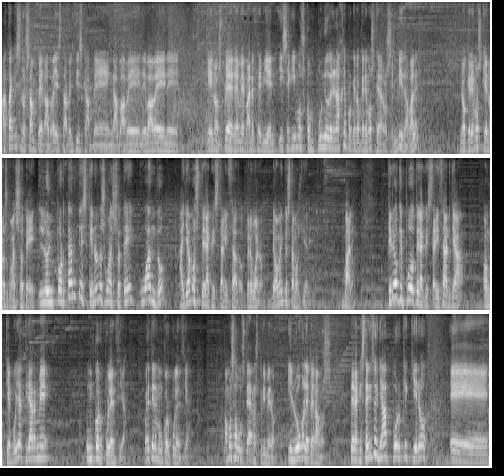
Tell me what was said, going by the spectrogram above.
ataques nos han pegado. Ahí está, ventisca. Venga, va bene, va bene. Que nos pegue, me parece bien. Y seguimos con puño drenaje porque no queremos quedarnos sin vida, ¿vale? No queremos que nos one-shotee. Lo importante es que no nos one-shotee cuando hayamos teracristalizado. Pero bueno, de momento estamos bien. Vale. Creo que puedo teracristalizar ya, aunque voy a tirarme un corpulencia. Voy a tirarme un corpulencia. Vamos a bustearnos primero. Y luego le pegamos. Teracristalizo ya porque quiero eh,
